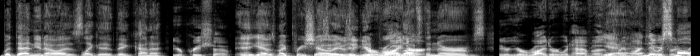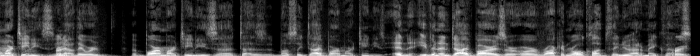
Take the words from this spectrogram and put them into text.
But then, you know, I was like, uh, they kind of Your pre-show, uh, yeah, it was my pre-show. It- It, it it, it rolled off the nerves. your your rider would have a three yeah, and they were small martinis. You Right. know, they were bar martinis, uh, mostly dive bar martinis. And even in dive bars or, or rock and roll clubs, they knew how to make those.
